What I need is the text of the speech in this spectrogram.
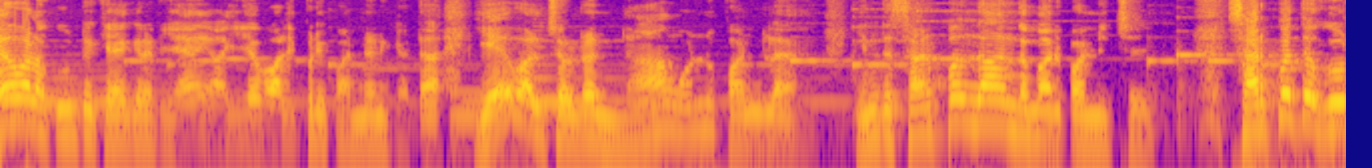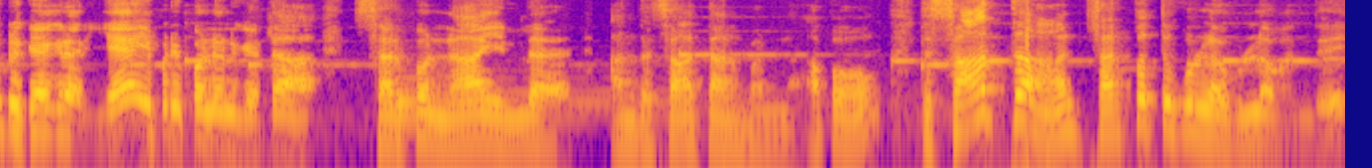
ஏவாளை கூப்பிட்டு கேட்குறாரு ஏன் ஏவாள் இப்படி பண்ணுன்னு கேட்டால் ஏவாள் சொல்கிறேன் நான் ஒன்றும் பண்ணல. இந்த சர்ப்பம் தான் இந்த மாதிரி பண்ணுச்சு. சர்ப்பத்தை கூப்பிட்டு கேட்குறாரு ஏன் இப்படி பண்ணுன்னு கேட்டால் சர்ப்பம் நான் இல்லை. அந்த சாத்தான் பண்ண. அப்போ இந்த சாத்தான் சர்ப்பத்துக்குள்ள உள்ள வந்து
